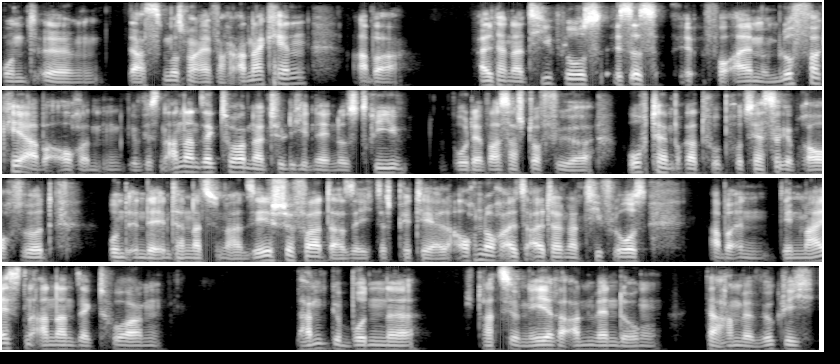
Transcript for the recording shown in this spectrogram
und ähm, das muss man einfach anerkennen, aber alternativlos ist es äh, vor allem im Luftverkehr, aber auch in gewissen anderen Sektoren, natürlich in der Industrie, wo der Wasserstoff für Hochtemperaturprozesse gebraucht wird und in der internationalen Seeschifffahrt. Da sehe ich das PTL auch noch als alternativlos. Aber in den meisten anderen Sektoren, landgebundene, stationäre Anwendungen, da haben wir wirklich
